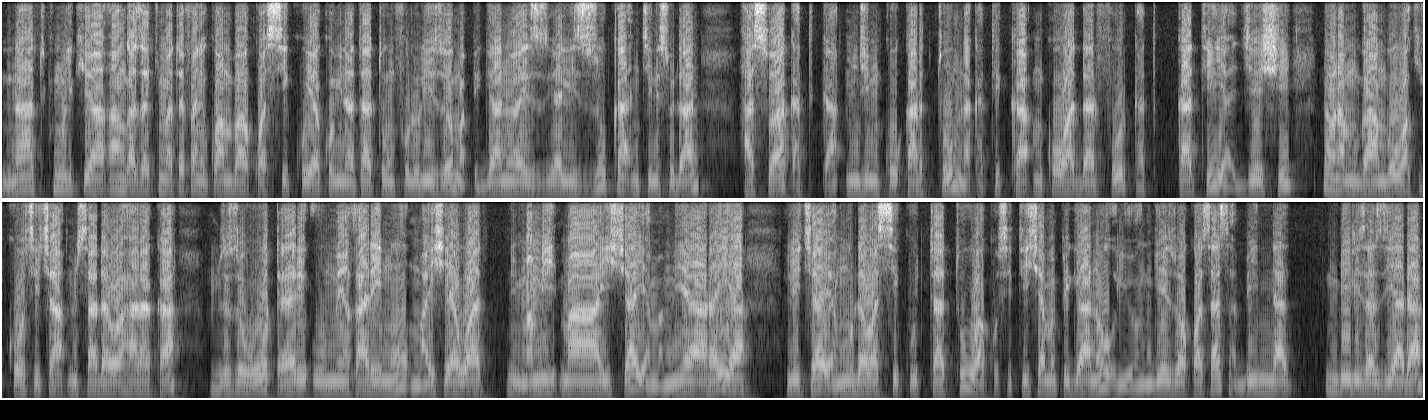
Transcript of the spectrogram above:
Na tukimulikia anga za kimataifa ni kwamba kwa siku ya 13 mfululizo mapigano yalizuka nchini Sudan haswa katika mji mkuu Khartoum na katika mkoa wa Darfur kati ya jeshi na wanamgambo wa kikosi cha msaada wa haraka. Mzozo huo tayari umegharimu maisha ya watu, maisha ya mamia ya raia licha ya muda wa siku tatu wa kusitisha mapigano uliongezwa kwa bina mbili za ziada.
